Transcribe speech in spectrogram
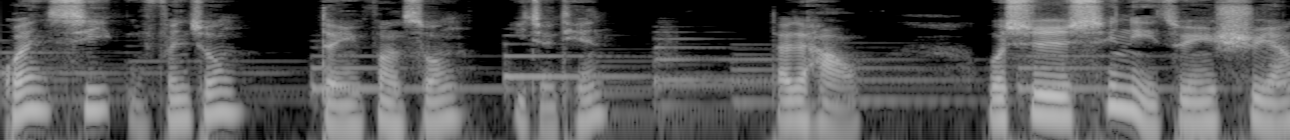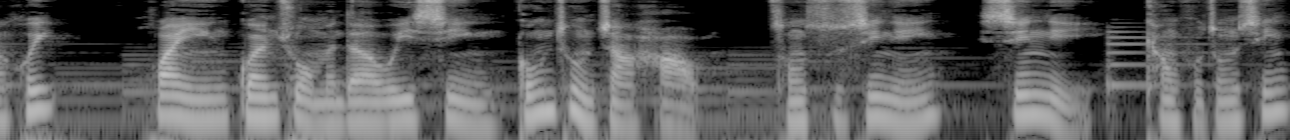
关系五分钟等于放松一整天。大家好，我是心理咨询师杨辉，欢迎关注我们的微信公众账号“重塑心灵心理康复中心”，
